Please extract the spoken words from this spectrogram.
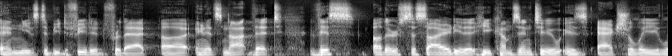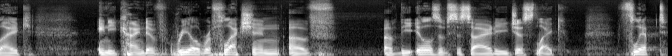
and needs to be defeated for that. Uh, and it's not that this other society that he comes into is actually like any kind of real reflection of of the ills of society just like flipped.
